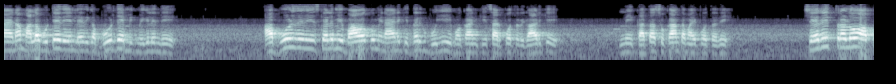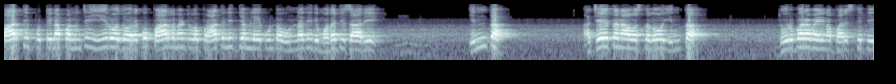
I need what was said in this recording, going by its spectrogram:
నాయన మళ్ళీ పుట్టేది ఏం లేదు ఇక బూడిదే మీకు మిగిలింది. ఆ బూడిద తీసుకెళ్ళి మీ బావకు మీ నాయనకి ఇద్దరికి బుయ్యి ముఖానికి సరిపోతుంది గాడికి మీ కథ సుఖాంతం అయిపోతుంది. చరిత్రలో ఆ పార్టీ పుట్టినప్పటి నుంచి ఈ రోజు వరకు పార్లమెంటులో ప్రాతినిధ్యం లేకుండా ఉన్నది ఇది మొదటిసారి. ఇంత అచేతనావస్థలో ఇంత దుర్భరమైన పరిస్థితి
